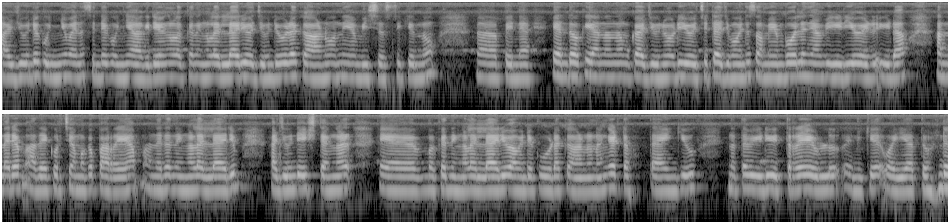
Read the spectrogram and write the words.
അജുവിന്റെ കുഞ്ഞു മനസ്സിന്റെ കുഞ്ഞു ആഗ്രഹങ്ങളൊക്കെ നിങ്ങളെല്ലാവരും അജുവിന്റെ കൂടെ കാണുമെന്ന് ഞാൻ വിശ്വസിക്കുന്നു. പിന്നെ എന്തൊക്കെയാണെന്ന് നമുക്ക് അജുവിനോട് ചോദിച്ചിട്ട് അജുമോന്റെ സമയം പോലെ ഞാൻ വീഡിയോ ഇടാം അന്നേരം അതേക്കുറിച്ച് നമുക്ക് പറയാം. അന്നേരം നിങ്ങളെല്ലാവരും അജുവിന്റെ ഇഷ്ടങ്ങൾ ഒക്കെ നിങ്ങളെല്ലാവരും അവന്റെ കൂടെ കാണണം കേട്ടോ. താങ്ക് യു ഇന്നത്തെ വീഡിയോ ഇത്രയേ ഉള്ളൂ. എനിക്ക് വയ്യാത്തതുകൊണ്ട്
